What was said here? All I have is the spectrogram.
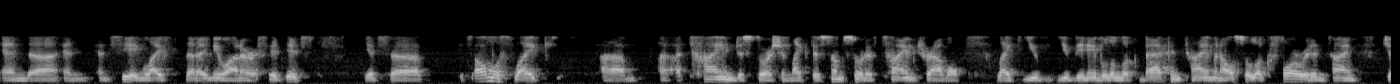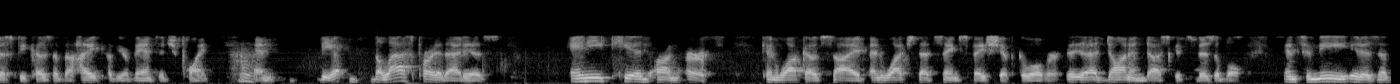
and, uh, and, and seeing life that I knew on earth. It, it's, it's, uh, it's almost like um, a, a time distortion, like there's some sort of time travel, like you've you've been able to look back in time and also look forward in time just because of the height of your vantage point. Hmm. And the the last part of that is any kid on Earth can walk outside and watch that same spaceship go over. At dawn and dusk, it's visible. And to me, it is a,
